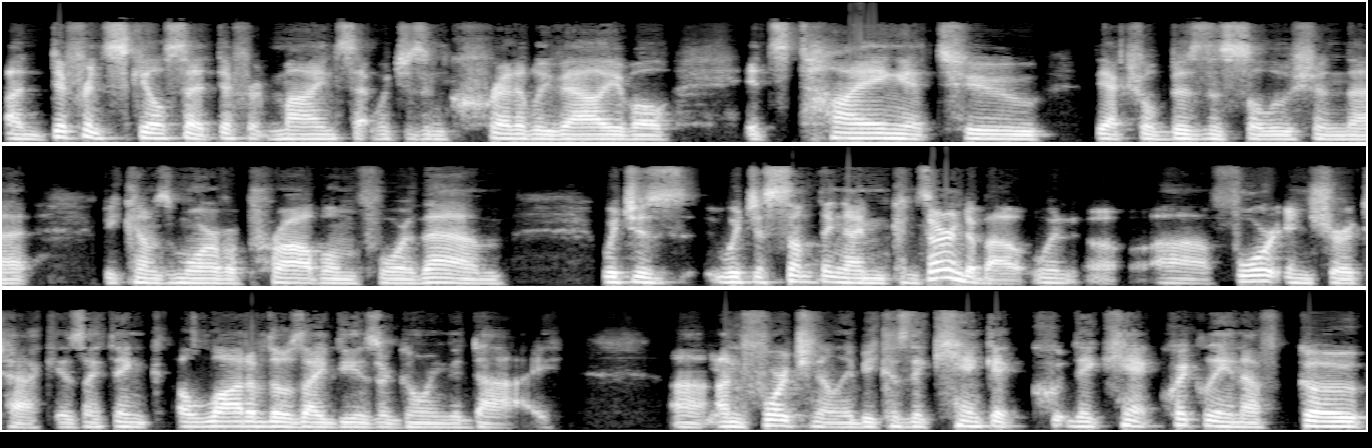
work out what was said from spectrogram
a different skill set, different mindset, which is incredibly valuable. It's tying it to the actual business solution that becomes more of a problem for them, which is which is something I'm concerned about when uh, uh for tech. Is I think a lot of those ideas are going to die, uh, yeah. unfortunately, because they can't get they can't quickly enough go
